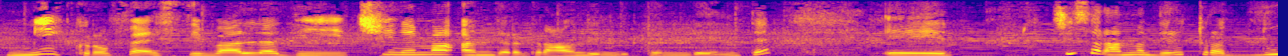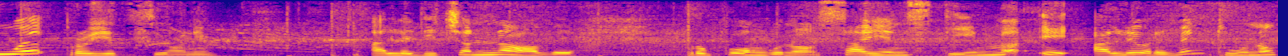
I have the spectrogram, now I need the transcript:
micro festival di cinema underground indipendente e ci saranno addirittura due proiezioni. Alle 19 propongono Science Team e alle ore 21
